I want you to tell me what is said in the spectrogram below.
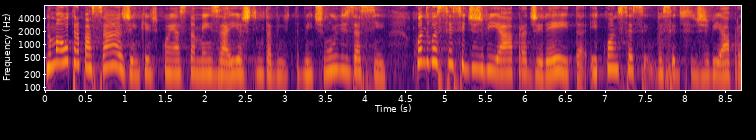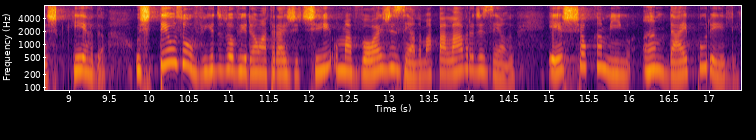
Numa outra passagem, que a gente conhece também, Isaías 30, 21, ele diz assim: Quando você se desviar para a direita e quando você, você se desviar para a esquerda, os teus ouvidos ouvirão atrás de ti uma voz dizendo, uma palavra dizendo: Este é o caminho, andai por ele.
